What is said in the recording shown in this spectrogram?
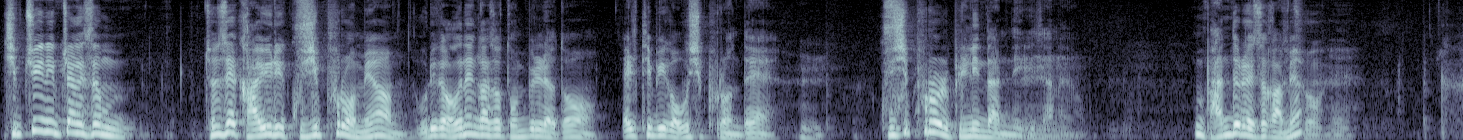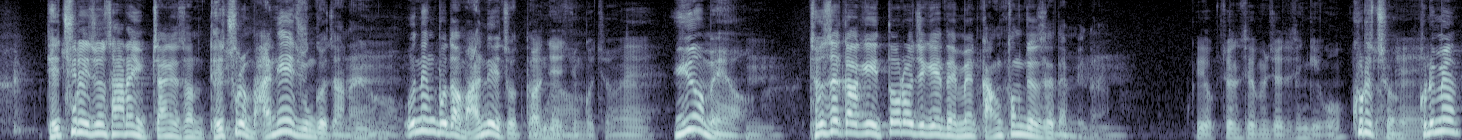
집주인 입장에서 전세 가율이 90%면 우리가 은행 가서 돈 빌려도 LTV가 50%인데 음. 90%를 빌린다는 얘기잖아요. 그럼 반대로 해서 가면 그렇죠. 예. 대출해 준 사람 입장에서는 대출을 많이 해준 거잖아요. 은행보다 많이 해줬다고. 많이 해준 거죠. 예. 위험해요. 음. 전세 가격이 떨어지게 되면 깡통 전세 됩니다. 그 역전세 문제도 생기고. 그렇죠. 예. 그러면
